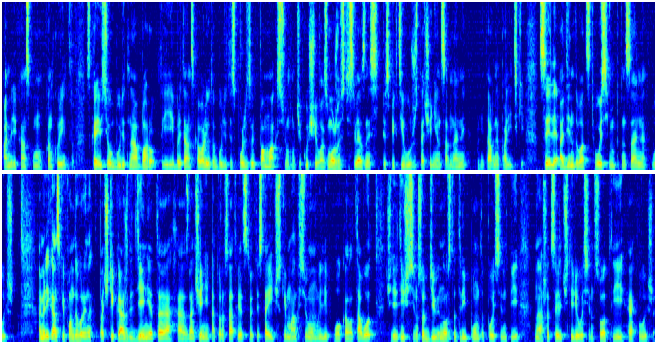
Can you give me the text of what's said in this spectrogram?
американскому конкуренту. Скорее всего, будет наоборот, и британская валюта будет использовать по максимуму текущие возможности, связанные с перспективой ужесточения национальной монетарной политики. Цели 1,28 и потенциально выше. Американский фондовый рынок почти каждый день это э, значение, которое соответствует историческим максимумам или около того. 4793 пункта по S&P, наша цель 4800 и э, выше.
